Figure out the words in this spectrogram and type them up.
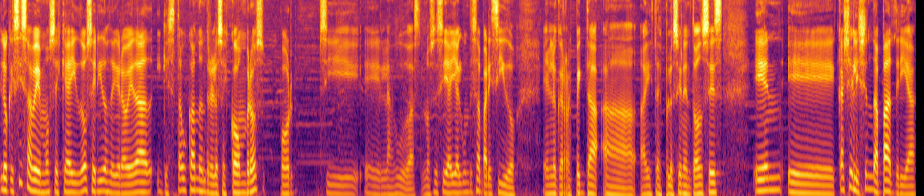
lo que sí sabemos es que hay dos heridos de gravedad y que se está buscando entre los escombros por si eh, las dudas. No sé si hay algún desaparecido en lo que respecta a, a esta explosión entonces en eh, calle Leyenda Patria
